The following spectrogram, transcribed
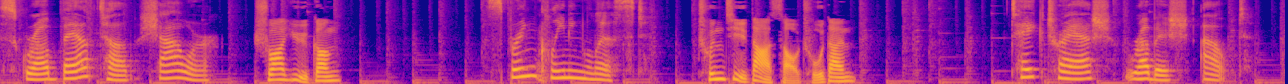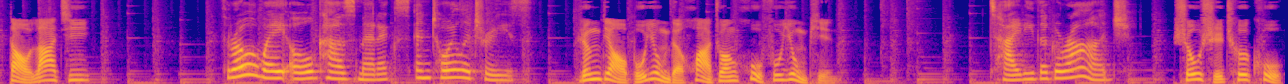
Scrub bathtub, shower. 刷浴缸、 Spring cleaning list. 春季大扫除单、 Take trash, rubbish out. 倒垃圾、 Throw away old cosmetics and toiletries. 扔掉不用的化妆护肤用品、 Tidy the garage. 收拾车库、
